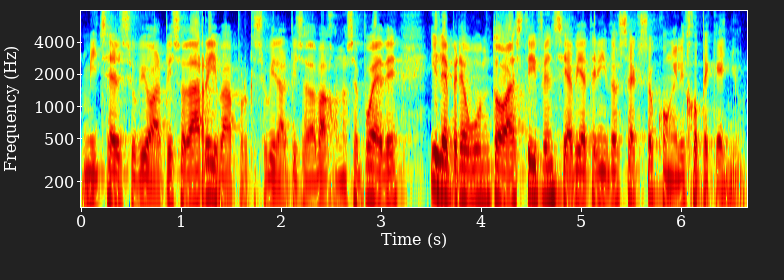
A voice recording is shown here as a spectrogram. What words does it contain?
Michelle subió al piso de arriba, porque subir al piso de abajo no se puede, y le preguntó a Stephen si había tenido sexo con el hijo pequeño.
